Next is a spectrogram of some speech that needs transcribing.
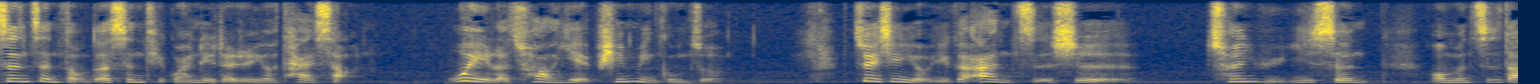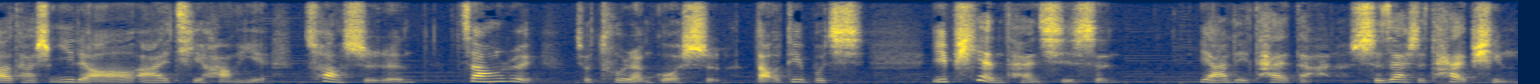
真正懂得身体管理的人又太少了，为了创业拼命工作。最近有一个案子是春雨医生，我们知道他是医疗 IT 行业创始人张瑞，就突然过世了，倒地不起，一片叹息声，压力太大了，实在是太拼了。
